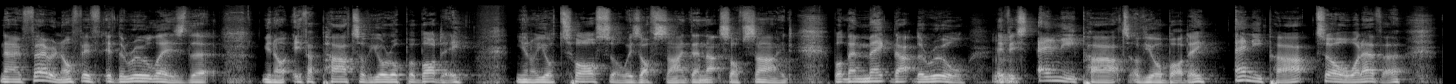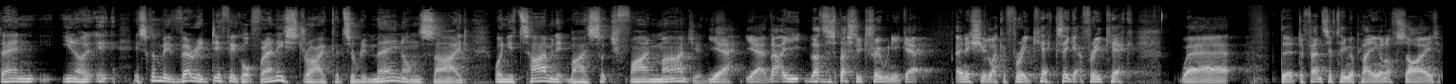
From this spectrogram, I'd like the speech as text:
Now, fair enough. If if the rule is that you know if a part of your upper body, you know your torso is offside, then that's offside. But then make that the rule. If mm. it's any part of your body. Any part, toe or whatever, then you know it, it's going to be very difficult for any striker to remain on side when you're timing it by such fine margins. Yeah, yeah, that that's especially true when you get an issue like a free kick. Say you get a free kick where the defensive team are playing on offside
